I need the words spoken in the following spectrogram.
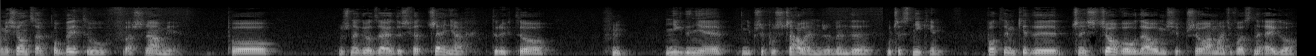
paru miesiącach pobytu w ashramie, po różnego rodzaju doświadczeniach, których to hm, nigdy nie, nie przypuszczałem, że będę uczestnikiem, po tym, kiedy częściowo udało mi się przełamać własne ego,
